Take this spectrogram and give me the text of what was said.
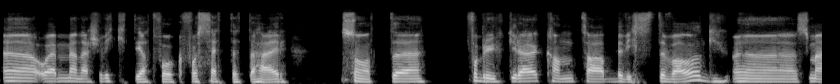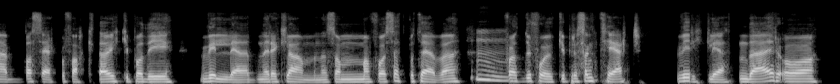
Eh, og jeg mener det er så viktig at folk får sett dette her, sånn at eh, forbrukere kan ta bevisste valg uh, som er basert på fakta, og ikke på de villedende reklamene som man får sett på TV. Mm. For at du får jo ikke presentert virkeligheten der, og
